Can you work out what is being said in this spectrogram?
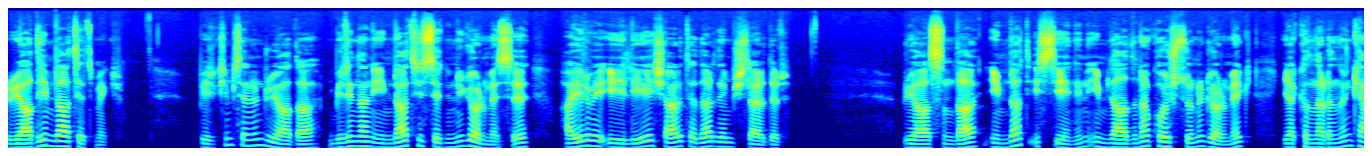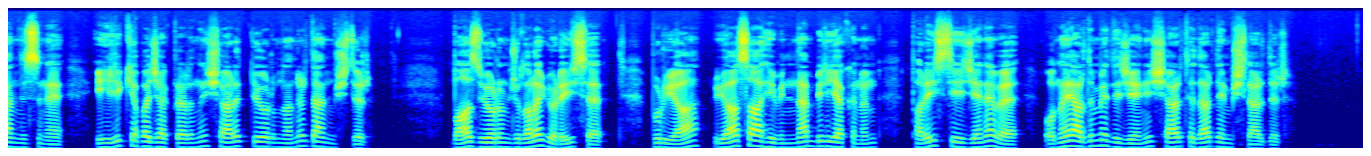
Rüyada imdat etmek. Bir kimsenin rüyada birinden imdat istediğini görmesi, hayır ve iyiliğe işaret eder demişlerdir. Rüyasında imdat isteyenin imdadına koştuğunu görmek, yakınlarının kendisine iyilik yapacaklarını işaretli yorumlanır denmiştir. Bazı yorumculara göre ise bu rüya, rüya sahibinden bir yakının para isteyeceğine ve ona yardım edeceğini işaret eder demişlerdir.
